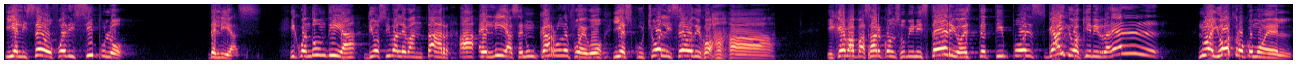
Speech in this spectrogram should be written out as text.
Y Eliseo fue discípulo de Elías. Y cuando un día Dios iba a levantar a Elías en un carro de fuego y escuchó a Eliseo, dijo, jaja, ¿y qué va a pasar con su ministerio? Este tipo es gallo aquí en Israel. No hay otro como él.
